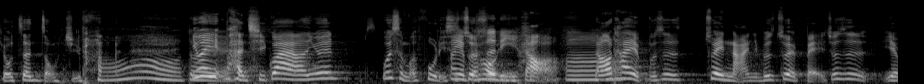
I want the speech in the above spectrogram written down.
邮政总局吧。哦，对。因为很奇怪啊，因为为什么富里它也是最后一号，，嗯，然后它也不是最南，也不是最北，就是也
